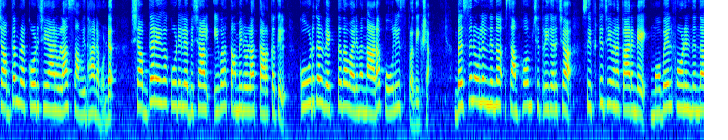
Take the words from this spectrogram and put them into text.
ശബ്ദം റെക്കോർഡ് ചെയ്യാനുള്ള സംവിധാനമുണ്ട്. ശബ്ദരേഖ കൂടി ലഭിച്ചാൽ ഇവർ തമ്മിലുള്ള തർക്കത്തിൽ കൂടുതൽ വ്യക്തത വരുമെന്നാണ് പോലീസ് പ്രതീക്ഷ. ബസ്സിനുള്ളിൽ നിന്ന് സംഭവം ചിത്രീകരിച്ച സ്വിഫ്റ്റ് ജീവനക്കാരന്റെ മൊബൈൽ ഫോണിൽ നിന്ന്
